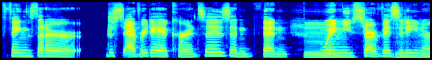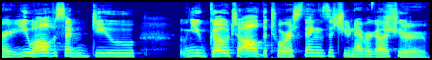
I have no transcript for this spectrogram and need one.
things that are just everyday occurrences. And then when mm. you start visiting mm-hmm. or you all of a sudden do you go to all the tourist things that you never go Sure. to.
